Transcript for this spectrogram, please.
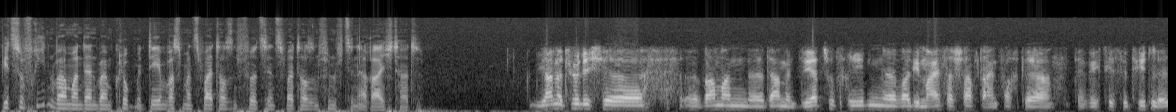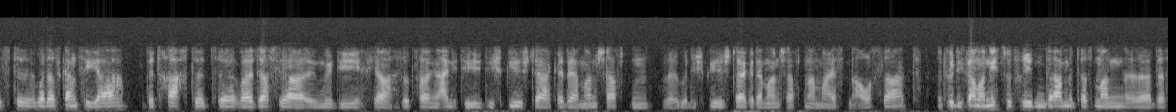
Wie zufrieden war man denn beim Club mit dem, was man 2014, 2015 erreicht hat? Ja, natürlich äh, war man äh, damit sehr zufrieden, äh, weil die Meisterschaft einfach der, der wichtigste Titel ist äh, über das ganze Jahr betrachtet, äh, weil das ja irgendwie die, ja sozusagen eigentlich die, die Spielstärke der Mannschaften, oder über die Spielstärke der Mannschaften am meisten aussagt. Natürlich war man nicht zufrieden damit, dass man äh, das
